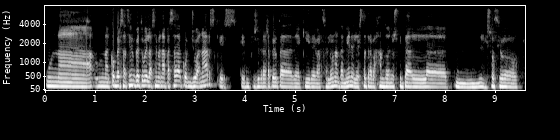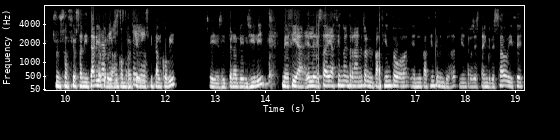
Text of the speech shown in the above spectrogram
una, conversación que tuve la semana pasada con Joan Ars, que es, que un fisioterapeuta de aquí de Barcelona también. Él está trabajando en el hospital, eh, el socio, es un socio sanitario, pero lo han convertido en hospital COVID. Sí, es el Pera Virgili, me decía, él está ahí haciendo entrenamiento en el paciente, en el paciente mientras, está ingresado, dice,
